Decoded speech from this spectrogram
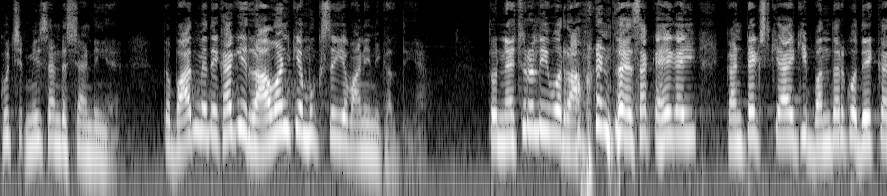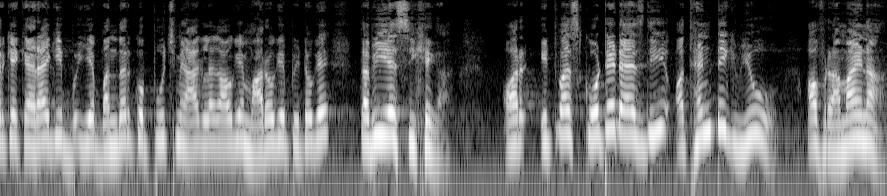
कुछ मिसअंडरस्टैंडिंग है। तो बाद में देखा कि रावण के मुख से ये वाणी निकलती है। तो नेचुरली वो रावण तो ऐसा कहेगा ही कंटेक्स्ट क्या है कि बंदर को देख करके कह रहा है कि ये बंदर को पूछ में आग लगाओगे, मारोगे, पीटोगे, तभी ये सीखेगा। और it was quoted as the authentic view of Ramayana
